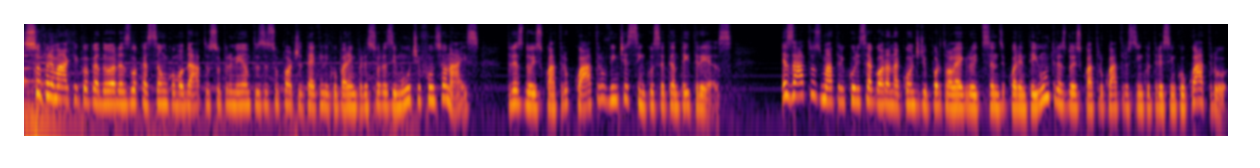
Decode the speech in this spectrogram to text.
Suprimac Copiadoras, locação, comodato, suprimentos e suporte técnico para impressoras e multifuncionais. 3244-2573. Exatos, matricule-se agora na Conde de Porto Alegre 841 3244 5354.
